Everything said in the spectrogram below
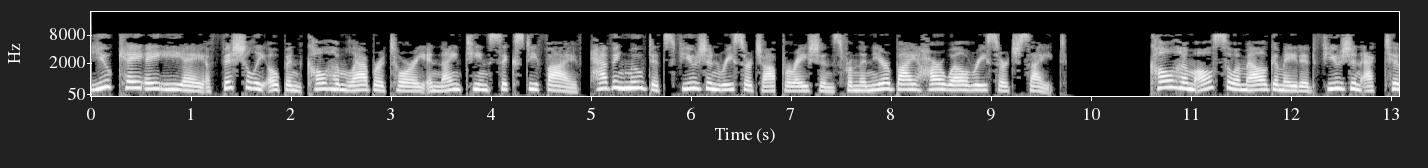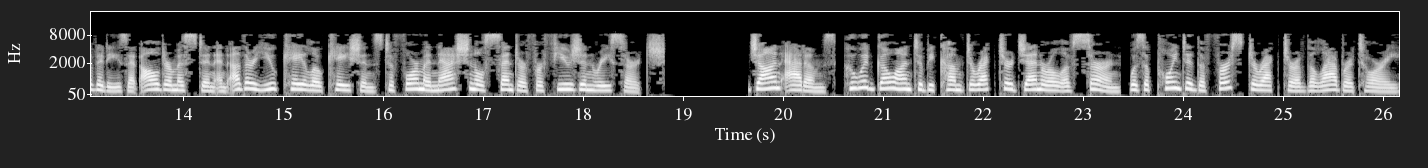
UKAEA officially opened Culham Laboratory in 1965, having moved its fusion research operations from the nearby Harwell research site. Culham also amalgamated fusion activities at Aldermaston and other UK locations to form a national centre for fusion research. John Adams, who would go on to become Director General of CERN, was appointed the first director of the laboratory.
